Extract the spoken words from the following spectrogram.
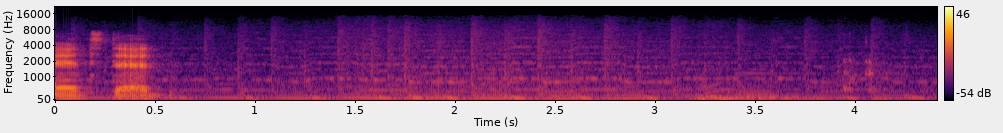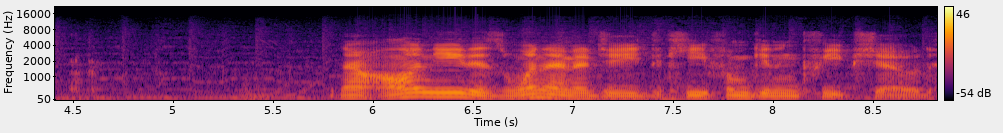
Okay, it's dead. Now all I need is one energy to keep from getting creep showed.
